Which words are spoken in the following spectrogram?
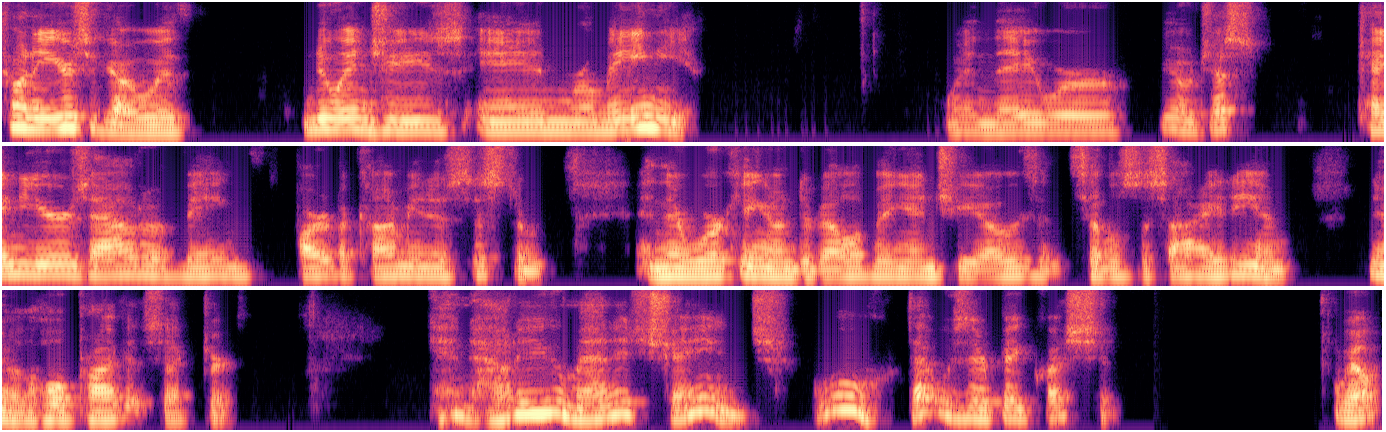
20 years ago with new NGs in Romania when they were, you know, just 10 years out of being part of a communist system and they're working on developing NGOs and civil society and, you know, the whole private sector. And how do you manage change? Oh, that was their big question. Well,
